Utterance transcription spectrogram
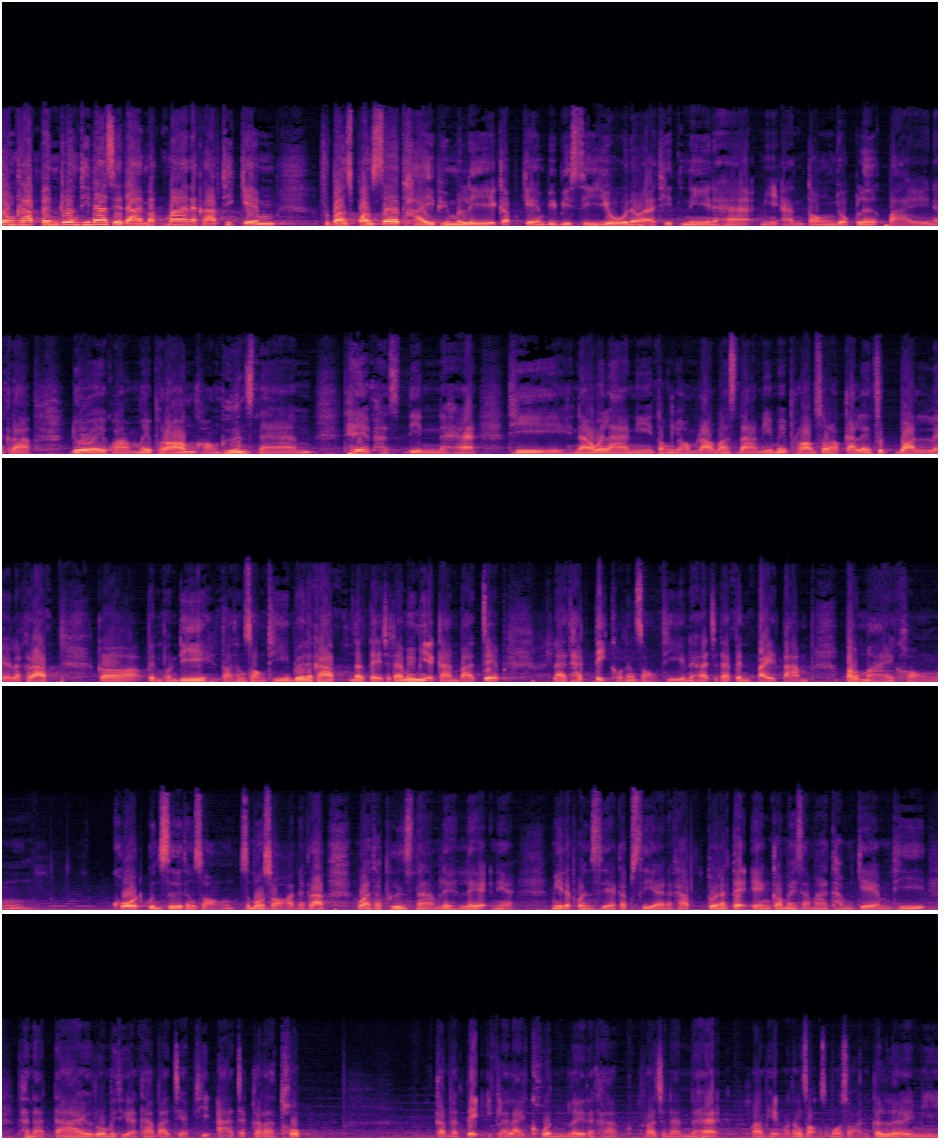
ชมครับเป็นเรื่องที่น่าเสียดายมาก ๆ นะครับ ที่เกมฟุตบอลสปอนเซอร์ไทยพิมยร์ลีกกับเกม BBCU ในวันอาทิตย์นี้นะฮะ มีอันต้องยกเลิกไปนะครับ โดยความไม่พร้อมของพื้นสนาม เทพหัสดินนะฮะ ที่ณเวลานี้ต้องยอมรับว่าสนามนี้ไม่พร้อมสำหรับการเล่นฟุตบอลเลยละครับ ก็เป็นผลดีต่อทั้งสองทีมด้วยนะครับ นักเตะจะได้ไม่มีอาการบาดเจ็บ และแท็กติกของทั้งสองทีมนะฮะจะได้เป็นไปตามเป้าหมายของ โค้ดกุนซือทั้งสองสโมสรนะครับว่าถ้าพื้นสนามเละๆเนี่ยมีแต่ผลเสียกับเสียนะครับตัวนักเตะเองก็ไม่สามารถทำเกมที่ถนัดได้รวมไปถึงอาการบาดเจ็บที่อาจจะกระทบกับนักเตะอีกหลาย ๆ คนเลยนะครับ เพราะฉะนั้นนะฮะความเห็นของทั้งสองสโมสรก็เลยมี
